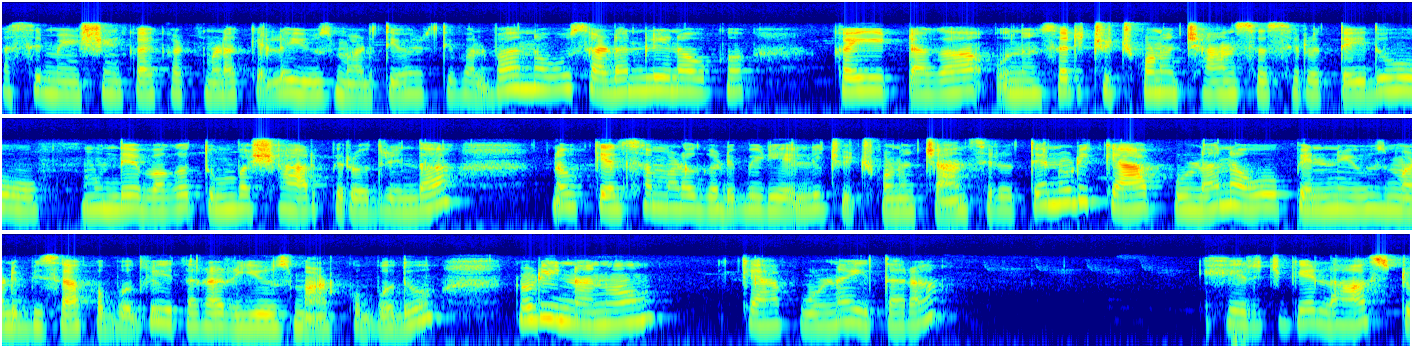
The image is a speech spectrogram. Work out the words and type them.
ಹಸಿಮೆಣ್ಸಿನ್ಕಾಯಿ ಕಟ್ ಮಾಡೋಕ್ಕೆಲ್ಲ ಯೂಸ್ ಮಾಡ್ತೀವಿ ಇರ್ತೀವಲ್ವ ನಾವು ಸಡನ್ಲಿ ನಾವು ಕೈ ಇಟ್ಟಾಗ ಒಂದೊಂದು ಸರಿ ಚುಚ್ಕೊಳೋ ಚಾನ್ಸಸ್ ಇರುತ್ತೆ. ಇದು ಮುಂದೆ ಭಾಗ ತುಂಬ ಶಾರ್ಪ್ ಇರೋದ್ರಿಂದ ನಾವು ಕೆಲಸ ಮಾಡೋ ಗಡಿಬಿಡಿಯಲ್ಲಿ ಚುಚ್ಕೊಳೋ ಚಾನ್ಸ್ ಇರುತ್ತೆ. ನೋಡಿ ಕ್ಯಾಪ್ಗಳನ್ನ ನಾವು ಪೆನ್ ಯೂಸ್ ಮಾಡಿ ಬಿಸಾಕೋಬೋದು, ಈ ಥರ ರಿಯೂಸ್ ಮಾಡ್ಕೋಬೋದು. ನೋಡಿ ನಾನು ಕ್ಯಾಪ್ಗಳನ್ನ ಈ ಥರ ಹೆರ್ಜ್ಗೆ ಲಾಸ್ಟ್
